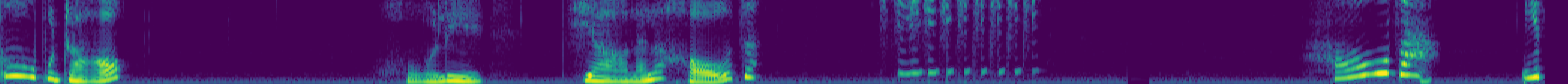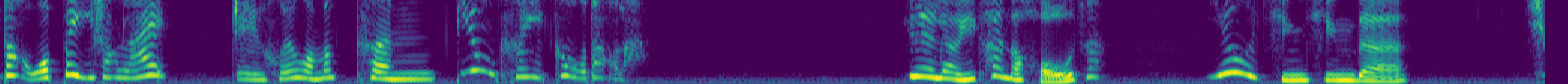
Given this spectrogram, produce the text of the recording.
够不着。狐狸叫来了猴子，叽叽叽叽叽叽叽叽叽，猴子，你到我背上来。这回我们肯定可以够到了。月亮一看到猴子，又轻轻的，咻，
